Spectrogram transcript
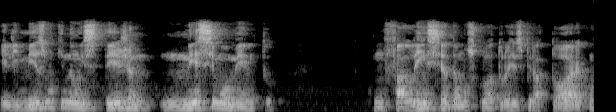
ele mesmo que não esteja nesse momento com falência da musculatura respiratória, com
